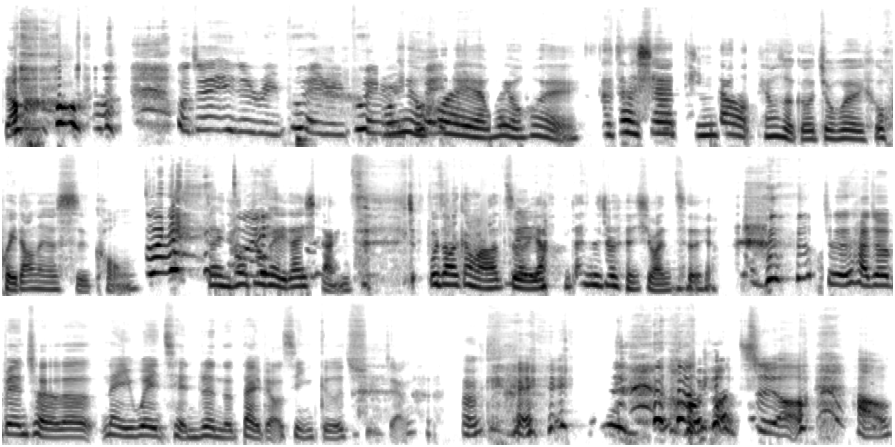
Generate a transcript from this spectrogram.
然后 我就会一直 replay replay。我也会耶，我也会。在现在听到听到首歌，就会会回到那个时空，对对，然后就可以再想一次，就不知道干嘛这样，但是就很喜欢这样，就是它就变成了那一位前任的代表性歌曲，这样。OK。好有趣哦！好，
